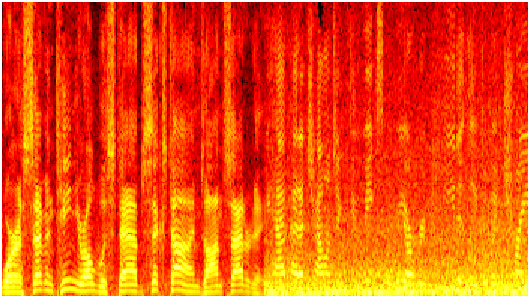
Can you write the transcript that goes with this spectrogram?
where a 17 year old was stabbed six times on Saturday. We have had a challenging few weeks, but we are repeatedly doing train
